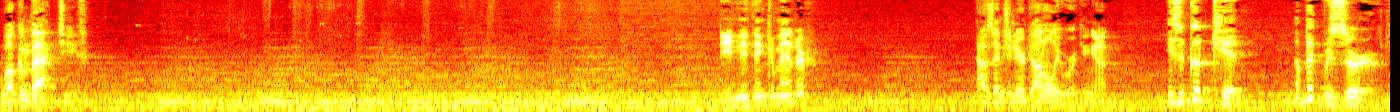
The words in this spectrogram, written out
Welcome back, Chief. Need anything, Commander? How's Engineer Donnelly working out? He's a good kid. A bit reserved.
